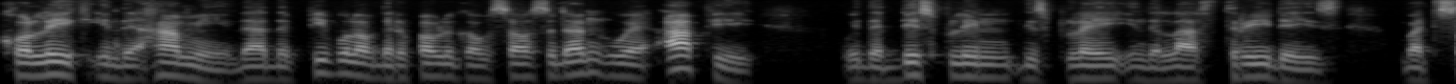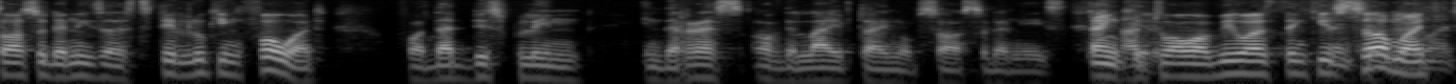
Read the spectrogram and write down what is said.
colleague in the army that the people of the Republic of South Sudan were happy with the discipline display in the last three days, but South Sudanese are still looking forward for that discipline in the rest of the lifetime of South Sudanese. Thank And you. to our viewers, thank you Thank so very much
